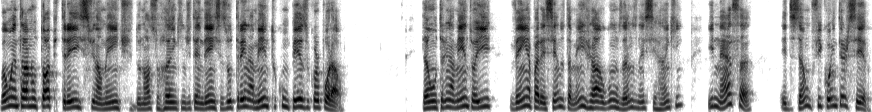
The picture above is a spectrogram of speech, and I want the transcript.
vamos entrar no top 3, finalmente, do nosso ranking de tendências, o treinamento com peso corporal. Então, o treinamento aí vem aparecendo também já há alguns anos nesse ranking e nessa edição ficou em terceiro.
